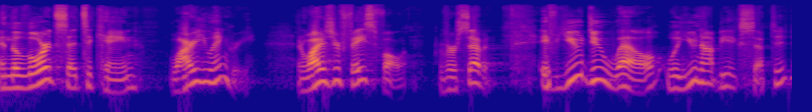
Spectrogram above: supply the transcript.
and the Lord said to Cain, Why are you angry? And why is your face fallen? Verse 7 If you do well, will you not be accepted?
